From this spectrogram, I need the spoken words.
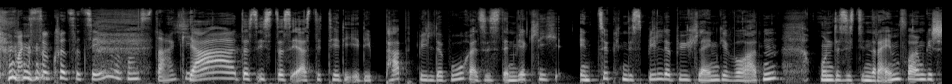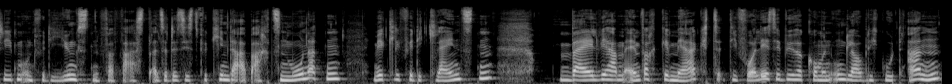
Magst du kurz erzählen, worum es da geht? Ja, das ist das erste Teddy Eddie Papp-Bilderbuch. Also es ist ein wirklich entzückendes Bilderbüchlein geworden und es ist in Reimform geschrieben und für die Jüngsten verfasst. Also das ist für Kinder ab 18 Monaten, wirklich für die Kleinsten weil wir haben einfach gemerkt, die Vorlesebücher kommen unglaublich gut an,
